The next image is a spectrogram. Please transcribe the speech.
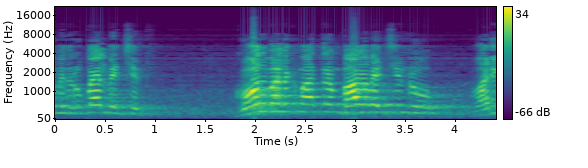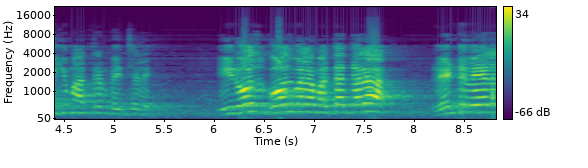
తొమ్మిది రూపాయలు పెంచింది. గోధుమలకు మాత్రం బాగా పెంచిండ్రు. వరికి మాత్రం పెంచలే. ఈ రోజు గోధుమల మద్దతు ధర రెండు వేల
